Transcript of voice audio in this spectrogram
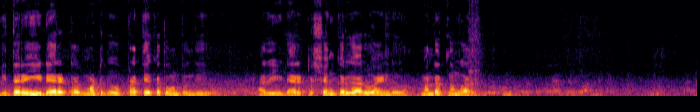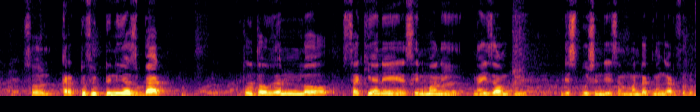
ఇద్దరి డైరెక్టర్ మటుకు ప్రత్యేకత ఉంటుంది. అది డైరెక్టర్ శంకర్ గారు అండ్ మన్రత్నం గారు. So correct fifteen years back two థౌజండ్లో సఖి అనే సినిమాని నైజాంకి డిస్ట్రిబ్యూషన్ చేశాం మన్రత్నం గారి ఫిలిం.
